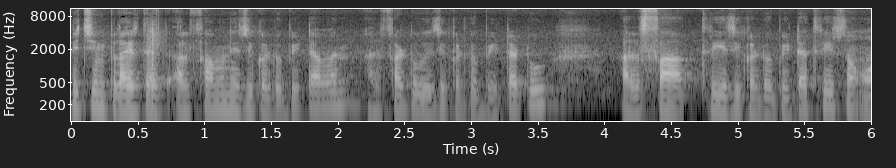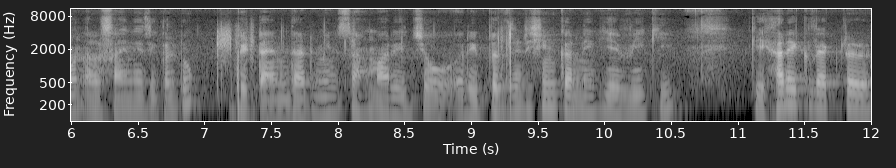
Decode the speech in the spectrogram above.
which implies that alpha one is equal to beta one alpha two is equal to beta two alpha three is equal to beta three so on alpha N is equal to beta N that means हमारी जो रिप्रेजेंटेशन करने की है वी की, कि हर एक vector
